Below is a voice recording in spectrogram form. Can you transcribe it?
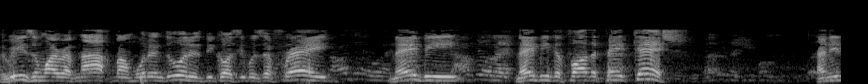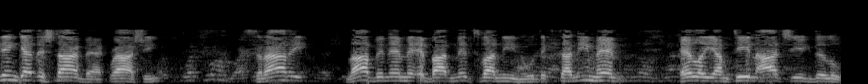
The reason why Rav Nachman wouldn't do it is because he was afraid maybe maybe the father paid cash and he didn't get the star back. Rashi. Tzrari b'nei me'ebad mitzvah ninu. Diktanim hem ela yamtin ad sheyigdelu.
